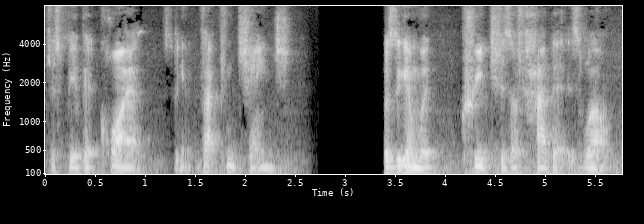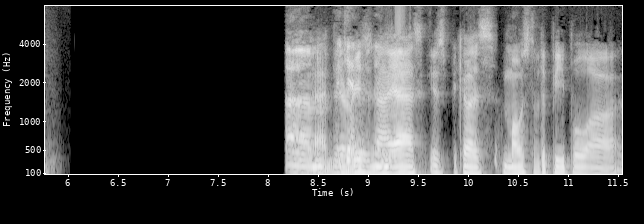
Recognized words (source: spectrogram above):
just be a bit quiet. So again, that can change. Because again, we're creatures of habit as well. Um, uh, the again, reason I ask is because most of the people are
